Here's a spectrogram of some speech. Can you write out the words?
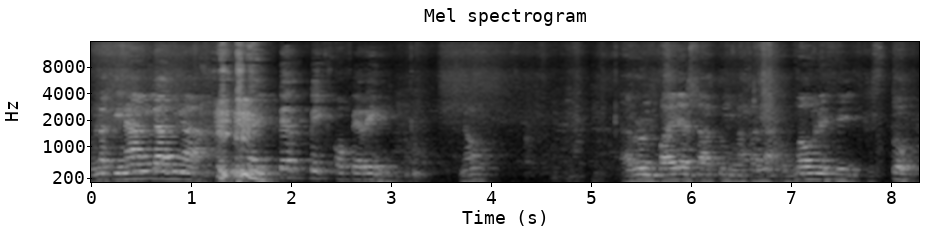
Una kinahanglan nga, perfect offering, no, aron bayad sa atong mga sala, ug mao ni si Kristo.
